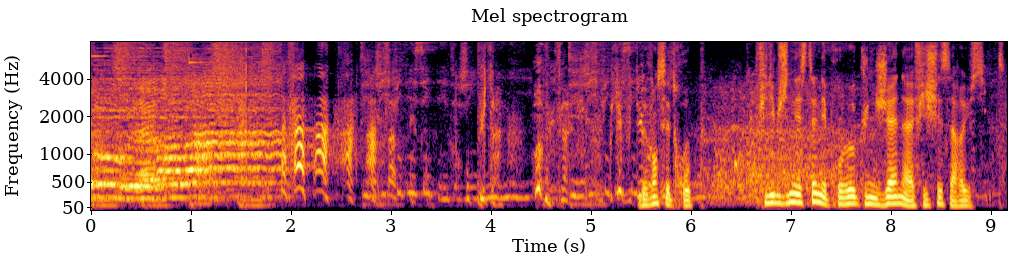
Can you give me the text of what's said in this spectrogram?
vous le rendra. Devant ses troupes, Philippe Ginestès n'éprouvait aucune gêne à afficher sa réussite.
